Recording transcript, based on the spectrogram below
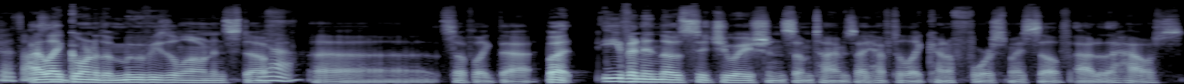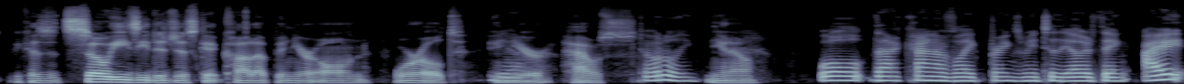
That's I like going to the movies alone and stuff. Yeah. Uh, stuff like that. But even in those situations, sometimes I have to like kind of force myself out of the house because it's so easy to just get caught up in your own world in Yeah. your house. Totally. You know. Well, that kind of like brings me to the other thing. I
